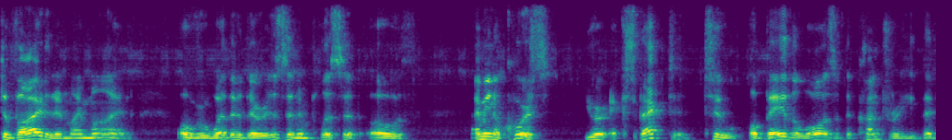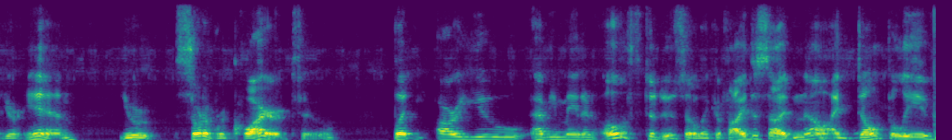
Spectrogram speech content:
divided in my mind over whether there is an implicit oath. I mean, of course, you're expected to obey the laws of the country that you're in. You're sort of required to. But are you have you made an oath to do so? Like if I decide no, I don't believe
